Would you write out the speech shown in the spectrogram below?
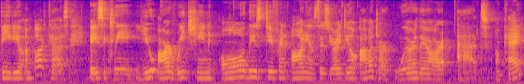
video and podcast, basically you are reaching all these different audiences, your ideal avatar, where they are at, okay?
